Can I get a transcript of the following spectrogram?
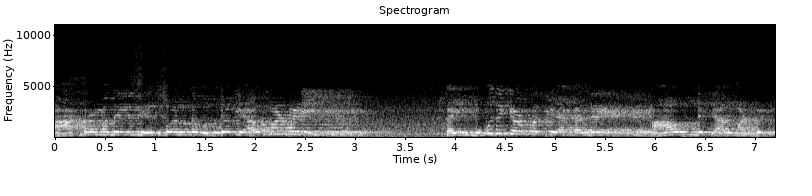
ಆಶ್ರಮದಲ್ಲಿ ಸೇರಿಸುವಂಥ ಉದ್ಯೋಗ ಯಾರು ಮಾಡಬೇಡಿ? ಕೈ ಮುಗಿದು ಕೇಳ್ಕೊತೀವಿ ಯಾಕಂದರೆ ಆ ಉದ್ಯೋಗ ಯಾರು ಮಾಡಬೇಡಿ?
